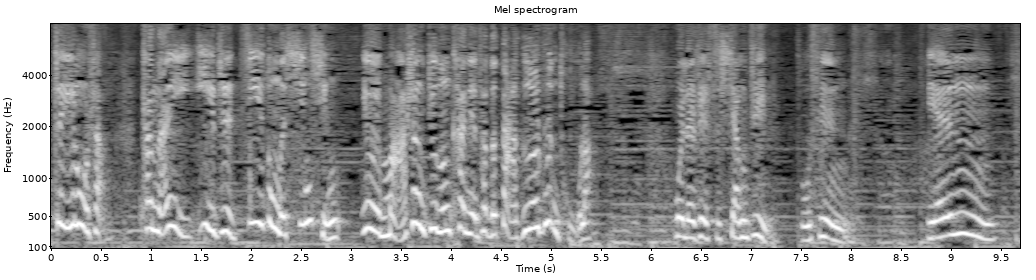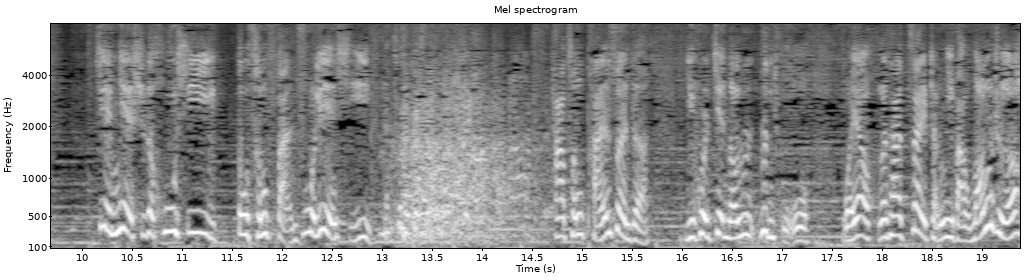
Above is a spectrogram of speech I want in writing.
这一路上，他难以抑制激动的心情，因为马上就能看见他的大哥闰土了。为了这次相聚，鲁迅连见面时的呼吸都曾反复练习。他曾盘算着。一会儿见到闰闰土，我要和他再整一把王者。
